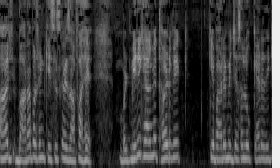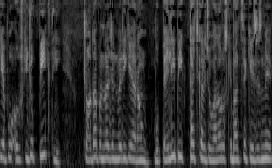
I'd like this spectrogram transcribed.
आज 12 परसेंट केसेस का इजाफा है। बट मेरे ख्याल में थर्ड वेव के बारे में जैसा लोग कह रहे थे कि वो, उसकी जो पीक थी 14-15 जनवरी के अराउंड वो पहली पीक टच कर चुका था और उसके बाद से केसेस में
